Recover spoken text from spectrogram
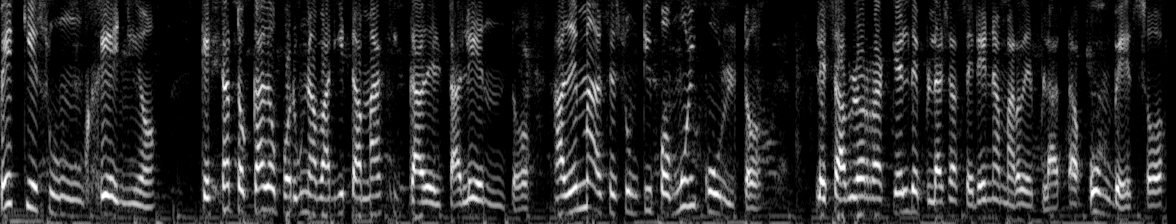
Pesky es un genio que está tocado por una varita mágica del talento. Además es un tipo muy culto. Les habló Raquel de Playa Serena, Mar del Plata. Un beso.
